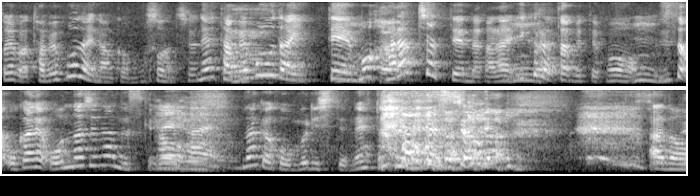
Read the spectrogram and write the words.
例えば食べ放題なんかもそうなんですよね。食べ放題ってうん。もう払っちゃってんだからいくら食べてもうん。実はお金同じなんですけどなんかこう無理してね食べてしまうあの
